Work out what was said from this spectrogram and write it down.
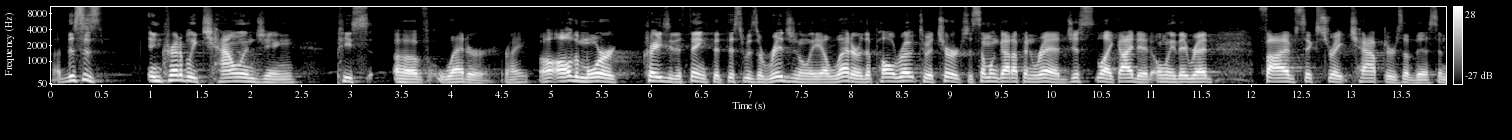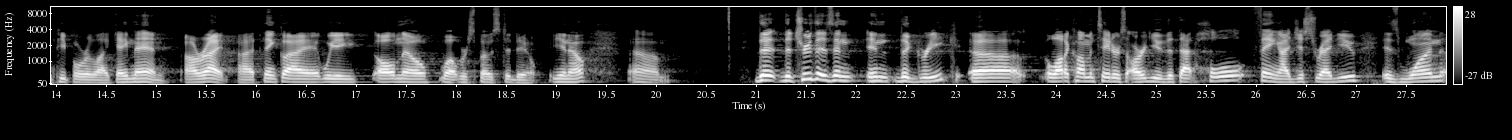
Uh, this is incredibly challenging piece of letter, right? All the more crazy to think that this was originally a letter that Paul wrote to a church that someone got up and read, just like I did, only they read five, six straight chapters of this, and people were like, Amen. All right, I think I, we all know what we're supposed to do, you know? Um, the, the truth is, in, in the Greek, uh, a lot of commentators argue that that whole thing I just read you is one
